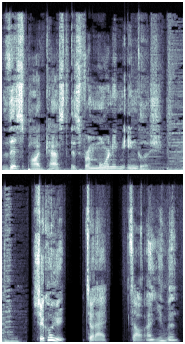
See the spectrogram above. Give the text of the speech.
This podcast is from Morning English. 学口语就来早安英文。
